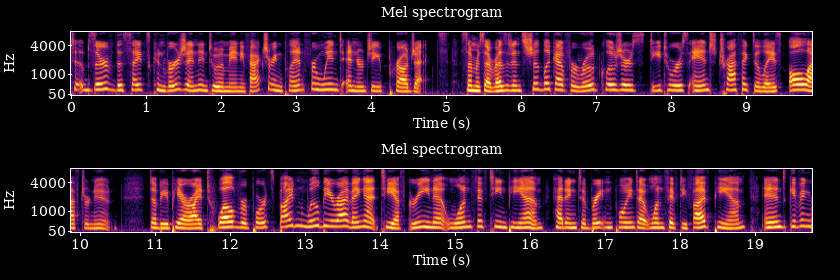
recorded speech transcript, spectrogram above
to observe the site's conversion into a manufacturing plant for wind energy projects. Somerset residents should look out for road closures, detours, and traffic delays all afternoon. WPRI 12 reports Biden will be arriving at TF Green at 1:15 p.m., heading to Brayton Point at 1:55 p.m., and giving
